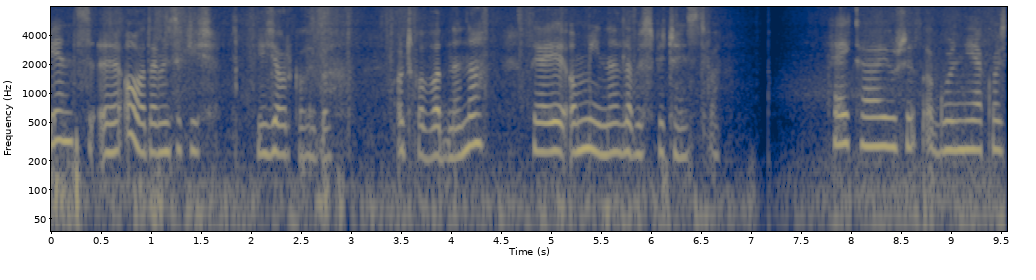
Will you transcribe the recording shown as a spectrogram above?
Więc, e, o, tam jest jakieś jeziorko chyba, oczko wodne, no. To ja je ominę dla bezpieczeństwa. Hejka, już jest ogólnie jakoś...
